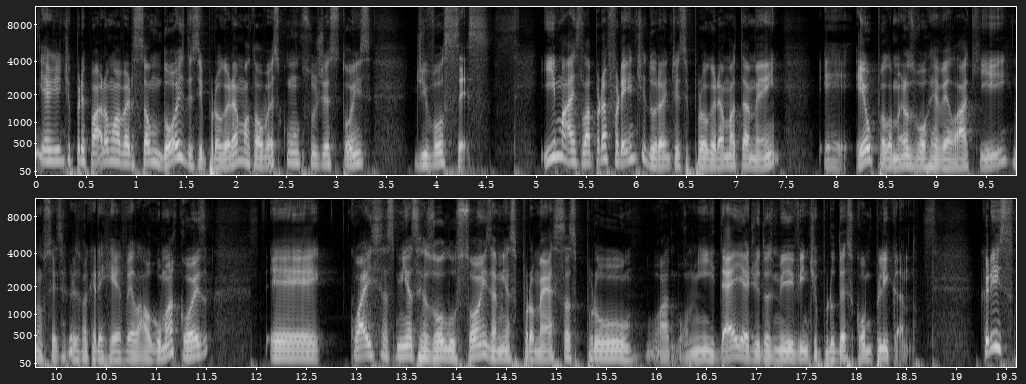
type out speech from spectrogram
e a gente prepara uma versão 2 desse programa, talvez com sugestões de vocês. E mais lá pra frente, durante esse programa também, é, eu pelo menos vou revelar aqui, não sei se a Cris vai querer revelar alguma coisa, é, quais as minhas resoluções, as minhas promessas pro a, minha ideia de 2020 pro Descomplicando. Cris,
